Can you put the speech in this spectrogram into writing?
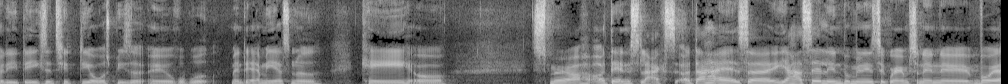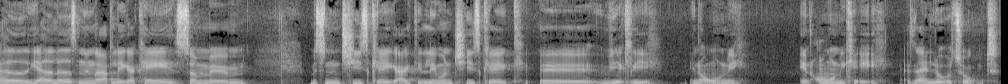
fordi det er ikke så tit, de overspiser øh, rugbrød, men det er mere sådan noget kage og smør og den slags. Og der har jeg altså, jeg har selv inde på min Instagram sådan en, øh, hvor jeg havde, jeg havde lavet sådan en ret lækker kage, som øh, med sådan en cheesecake-agtig, en lemon cheesecake, øh, virkelig en ordentlig en ordentlig kage. Altså, den lå tungt.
